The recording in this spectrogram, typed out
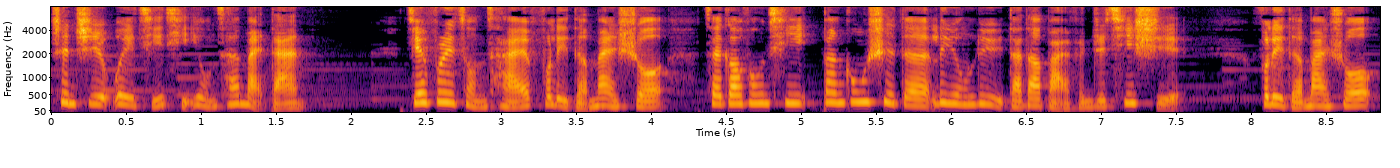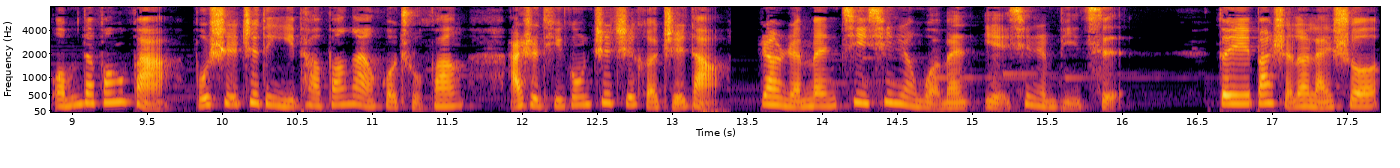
甚至为集体用餐买单。杰弗瑞总裁弗里德曼说：“在高峰期，办公室的利用率达到百分之七十。”弗里德曼说：“我们的方法不是制定一套方案或处方，而是提供支持和指导，让人们既信任我们，也信任彼此。”对于巴舍勒来说，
